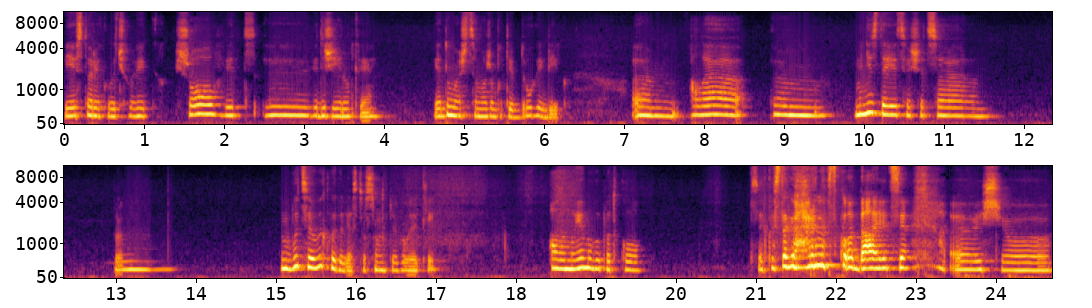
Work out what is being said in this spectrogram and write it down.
Є історія, коли чоловік пішов від, е, від жінки. Я думаю, що це може бути і в другий бік. Ем, але ем, мені здається, що це. ем, Мабуть, це виклик для стосунків великий. Але в моєму випадку все якось так гарно складається, е, що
